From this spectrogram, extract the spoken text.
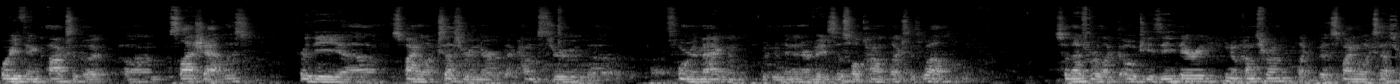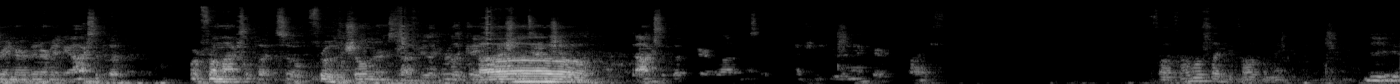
Or you think occiput um, slash atlas for the uh, spinal accessory nerve that comes through the uh, foramen magnum and innervates this whole complex as well. So that's where like the OTZ theory, you know, comes from, like the spinal accessory nerve innervating occiput, or from occiput. So frozen shoulder and stuff, you like really pay special oh. attention. Oh, The occiput, there's a lot of muscle tension through the neck here. nice. So it's almost like it's all connected. Yeah.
